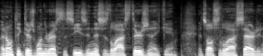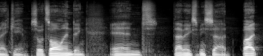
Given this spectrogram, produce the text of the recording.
I don't think there's one the rest of the season. This is the last Thursday night game. It's also the last Saturday night game. So it's all ending. And that makes me sad. But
